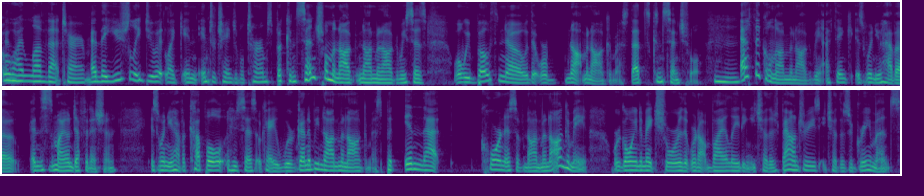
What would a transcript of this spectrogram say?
Oh, I love that term. And they usually do it like in interchangeable terms, but consensual monog- non monogamy says, well, we both know that we're not monogamous. That's consensual. Mm-hmm. Ethical non monogamy, I think, is when you have a, and this is my own definition, is when you have a couple who says, okay, we're going to be non monogamous, but in that cornice of non monogamy, we're going to make sure that we're not violating each other's boundaries, each other's agreements.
